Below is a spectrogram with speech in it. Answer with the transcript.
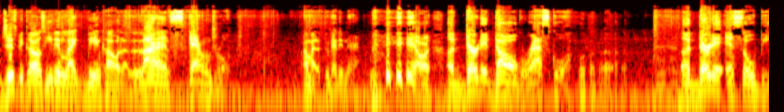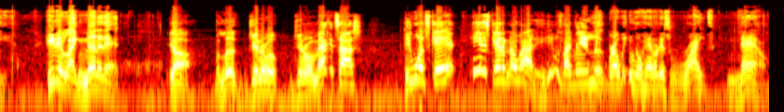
just because he didn't like being called a lying scoundrel. I might have threw that in there. or a dirty dog rascal. a dirty SOB. He didn't like none of that. Y'all. But look, General General McIntosh, he wasn't scared. He ain't scared of nobody. He was like, man, look, bro, we can go handle this right now.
